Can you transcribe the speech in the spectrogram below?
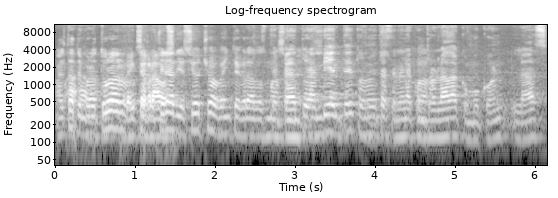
Alta a- a temperatura 20 se grados. refiere a 18 a 20 grados más. o Temperatura menos. ambiente, tú necesitas tenerla controlada como con las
